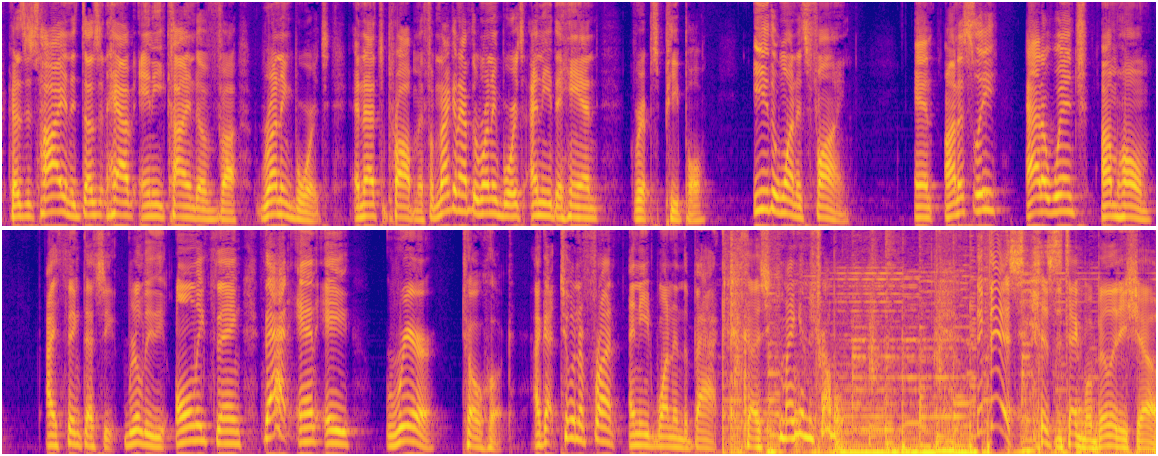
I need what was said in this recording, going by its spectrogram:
because it's high and it doesn't have any kind of uh, running boards. And that's a problem. If I'm not going to have the running boards, I need the hand grips, people. Either one is fine. And honestly, at a winch, I'm home. I think that's the, really the only thing. That and a rear tow hook. I got two in the front. I need one in the back because you might get in trouble. This is the Tech Mobility Show.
